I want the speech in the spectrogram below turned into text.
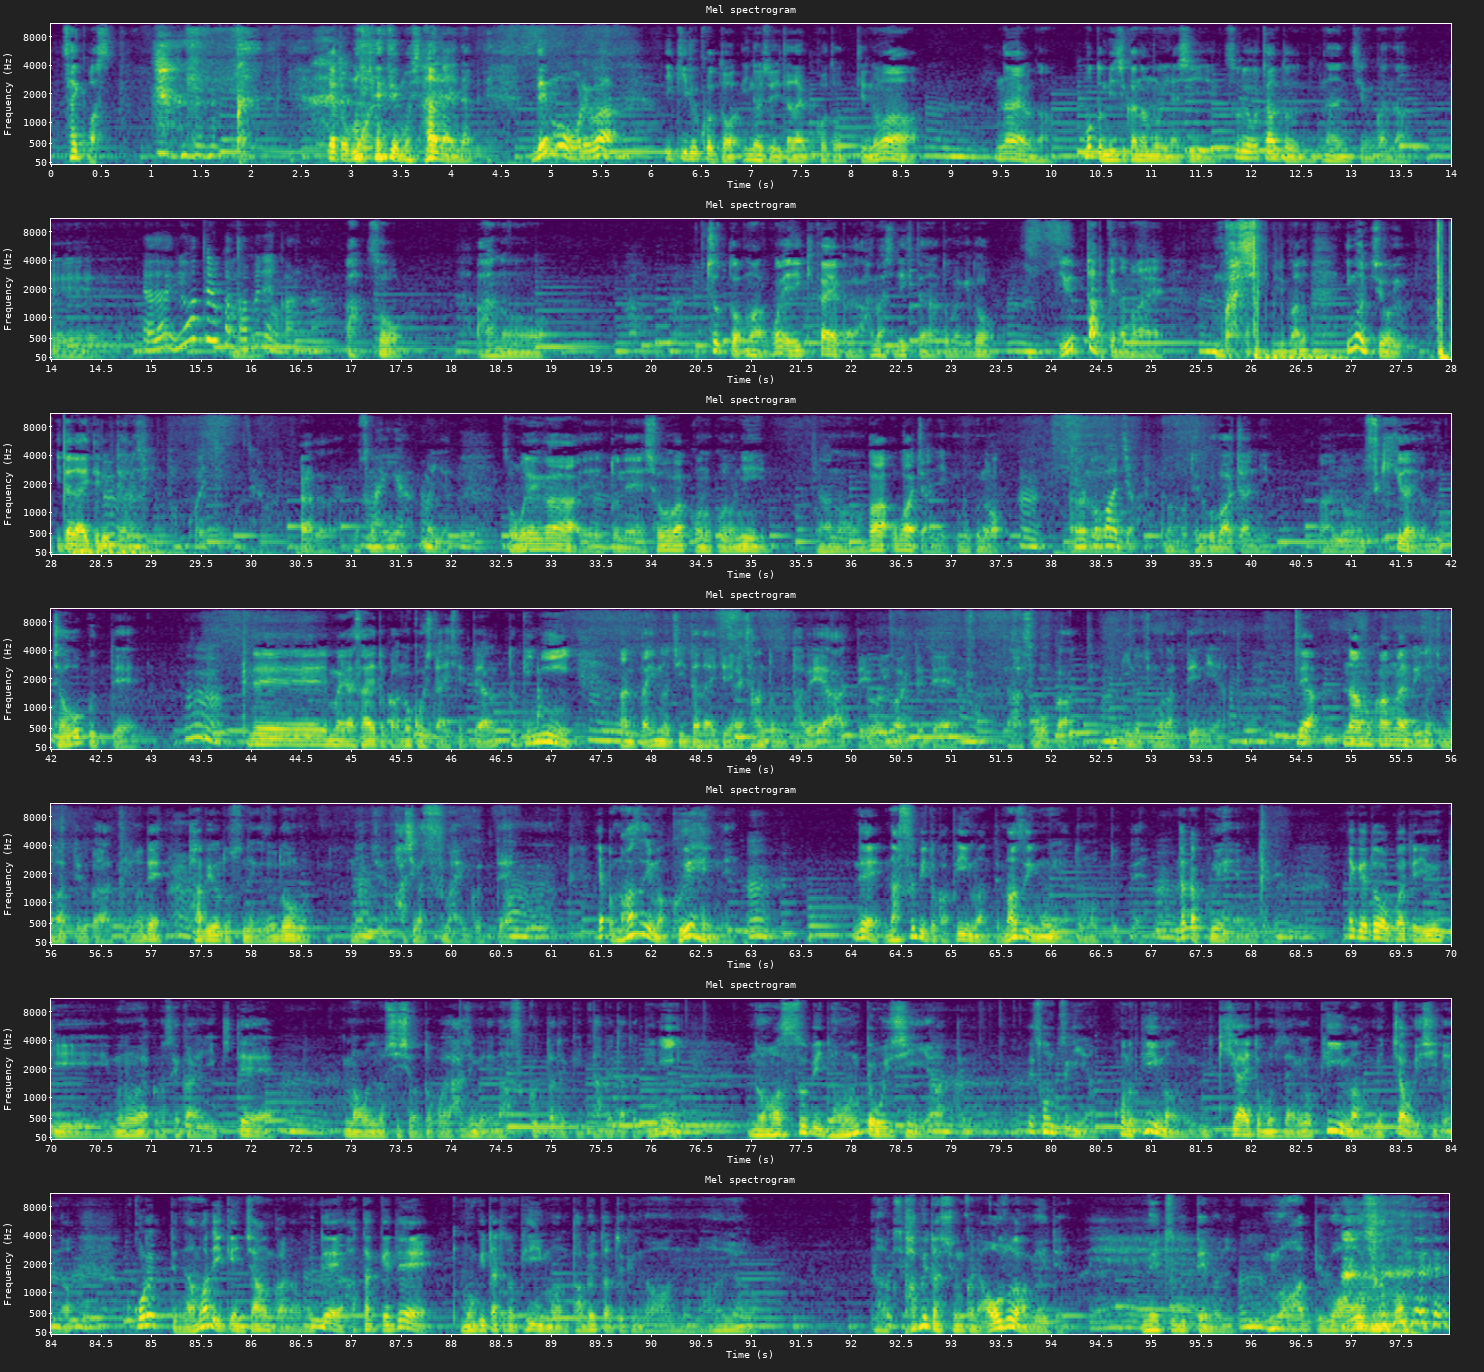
サイコパス。やと思われてもしゃあないなって。でも俺は生きること命をいただくことっていうのはうん。なんやろな。もっと身近なもんやしそれをちゃんとなんていうんかな。えいやだから弱ってるから食べれんからな。ーあそう。あのちょっとまあこれ駅会やから話できたなと思うけど言ったっけ名前？うん。昔。あの命をいただいてるって話、うん。うん。こうやって持ってるわ。あらららもうそのまあいいや。まあいいや、そう俺がえっ、とね小学校の頃にあのばおばあちゃんに僕のうん。ばあちゃん。そうそうてるこばあちゃんにあの好き嫌いがむっちゃ多くってうん。で、まあ、野菜とかを残したりしててあの時に「うん。あんた命いただいてんやからちゃんと食べや」って言われてて「あそうか」って「うん。命もらってんねや」うんで何も考えんと命もらってるからっていうのでうん。食べようとすんねんけどどうもなんちゅうの箸が進まへんくって。うんやっぱまずいもん食えへんねうん。んでナスビとかピーマンってまずいもんやと思っとってうん。だから食えへん思っててうん。だけどこうやって有機無農薬の世界に来てうんまあ俺の師匠のところで初めてナス食った時に食べた時にナスビなんて美味しいんやって。でその次やん。今度ピーマン嫌いと思ってたんやけどピーマンめっちゃ美味しいねんな。これって生でいけんちゃうんかな思って、畑でもぎたてのピーマン食べた時のあのなんやろ。なんか食べた瞬間に青空が見えてん。目つぶってんのに、ううんまーってうわ青空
